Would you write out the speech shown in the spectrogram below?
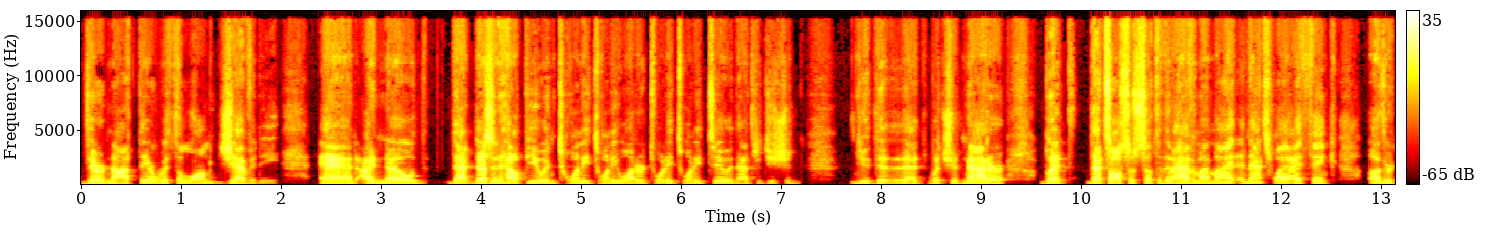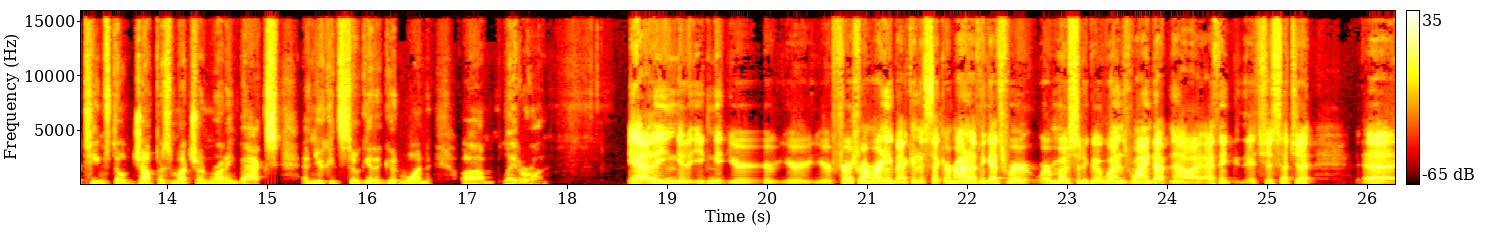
they're not there with the longevity. And I know that doesn't help you in 2021 or 2022, and that's what you should you that, that what should matter. But that's also something that I have in my mind, and that's why I think other teams don't jump as much on running backs, and you can still get a good one um, later on. Yeah, I think you can get you can get your your your first round running back in the second round. I think that's where where most of the good ones wind up now. I, I think it's just such a uh,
